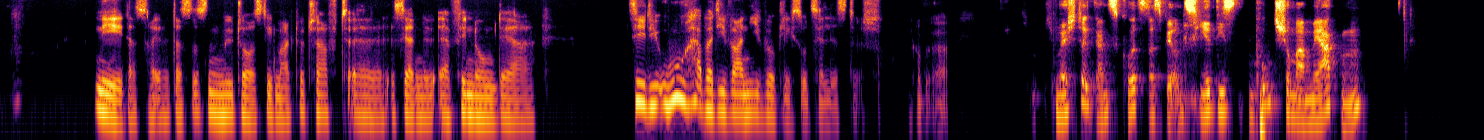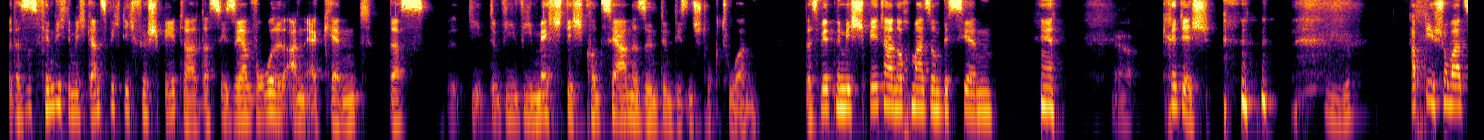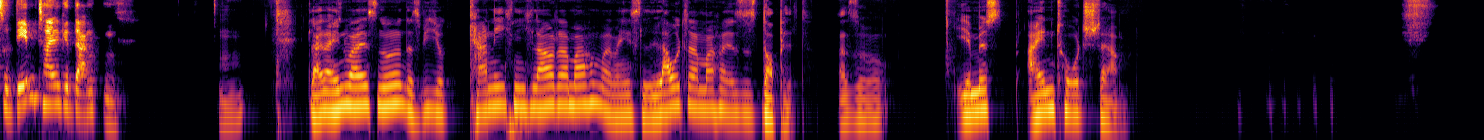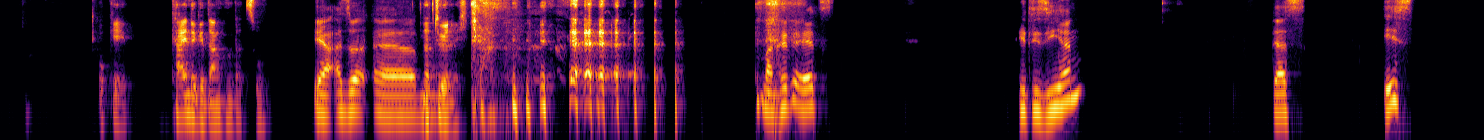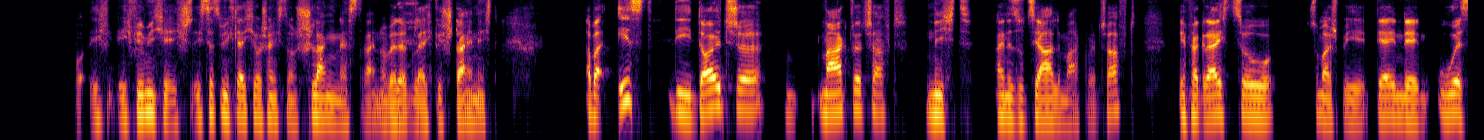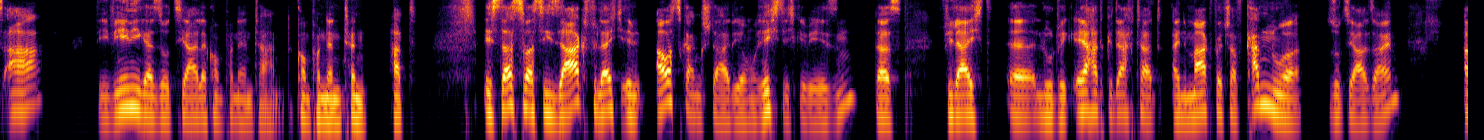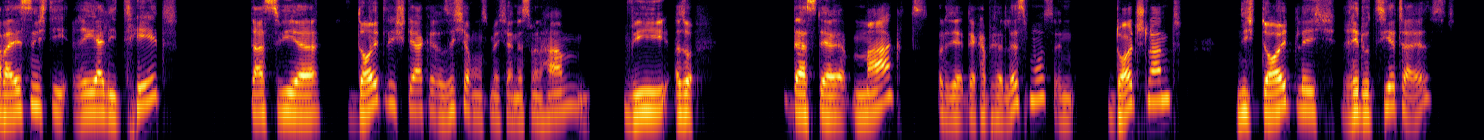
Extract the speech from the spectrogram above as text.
Nee, das, das ist ein Mythos. Die Marktwirtschaft äh, ist ja eine Erfindung der CDU, aber die war nie wirklich sozialistisch. Ich äh, Ich möchte ganz kurz, dass wir uns hier diesen Punkt schon mal merken. Das ist, finde ich, nämlich ganz wichtig für später, dass sie sehr wohl anerkennt, dass die, wie, wie mächtig Konzerne sind in diesen Strukturen. Das wird nämlich später noch mal so ein bisschen Ja. kritisch. Habt ihr schon mal zu dem Teil Gedanken? Mhm. Kleiner Hinweis nur, das Video kann ich nicht lauter machen, weil wenn ich es lauter mache, ist es doppelt. Also ihr müsst einen Tod sterben. Okay, keine Gedanken dazu. Ja, also ähm, Natürlich. man könnte jetzt kritisieren, das ist, ich, ich will mich hier, ich, ich setze mich gleich hier wahrscheinlich so ein Schlangennest rein und werde gleich gesteinigt. Aber ist die deutsche Marktwirtschaft nicht eine soziale Marktwirtschaft im Vergleich zu zum Beispiel der in den USA, die weniger soziale Komponente Komponenten hat? Ist das, was sie sagt, vielleicht im Ausgangsstadium richtig gewesen, dass vielleicht äh, Ludwig Erhard gedacht hat, eine Marktwirtschaft kann nur sozial sein, aber ist nicht die Realität, dass wir deutlich stärkere Sicherungsmechanismen haben, wie, also, dass der Markt oder der, der Kapitalismus in Deutschland nicht deutlich reduzierter ist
